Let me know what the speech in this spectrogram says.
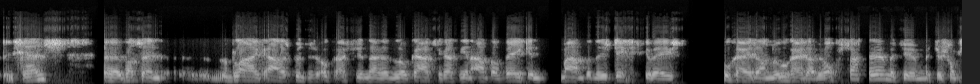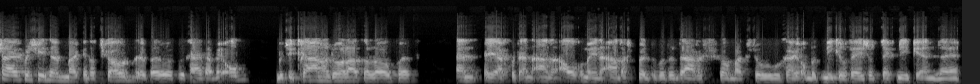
grens? wat zijn belangrijke aandachtspunten? ook als je naar een locatie gaat die een aantal weken, maanden is dicht geweest. Hoe ga je, dan, hoe ga je daar weer opstarten? Met je, met je stofzuigmachine, maak je dat schoon? Eh, hoe ga je daarmee om? Moet je kranen door laten lopen? En, eh, ja, goed, en aan de algemene aandachtspunten voor de dagelijkse schoonmaak. Hoe ga je om met microvezeltechniek en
